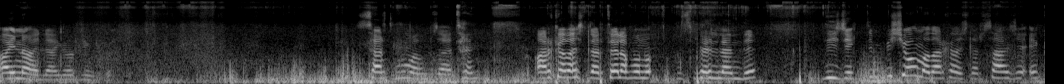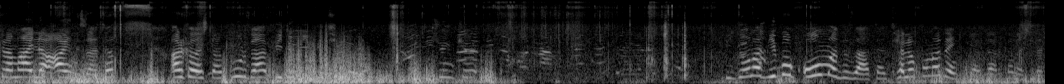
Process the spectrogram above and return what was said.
Aynı hala gördüğün gibi. Sert vurmadım zaten. Arkadaşlar telefonu bellendi diyecektim. Bir şey olmadı arkadaşlar. Sadece ekran hala aynı zaten. Arkadaşlar burada videoyu bitiriyorum. Çünkü videona bir bok olmadı zaten. Telefona denk geldi arkadaşlar.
